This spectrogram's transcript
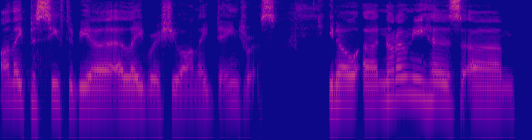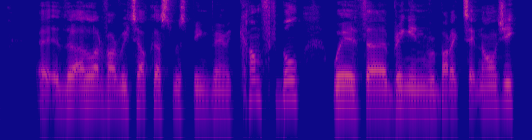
are they perceived to be a, a labor issue? Are they dangerous? You know, uh, not only has um, a lot of our retail customers being very comfortable with uh, bringing robotic technology,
